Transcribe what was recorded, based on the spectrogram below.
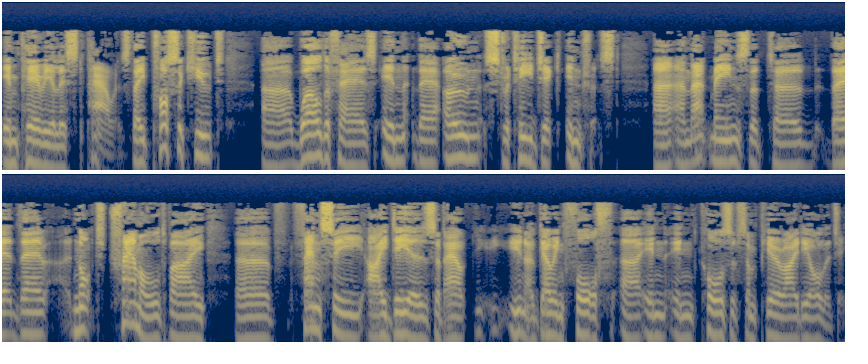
imperialist powers. They prosecute uh, world affairs in their own strategic interest. Uh, and that means that uh, they're, they're not trammeled by uh, fancy ideas about, you know, going forth uh, in in cause of some pure ideology.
